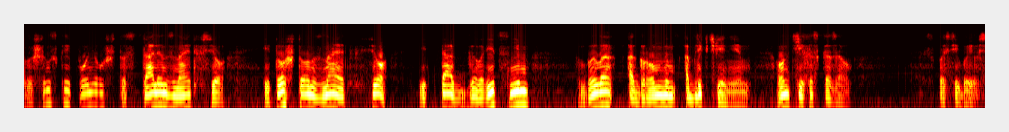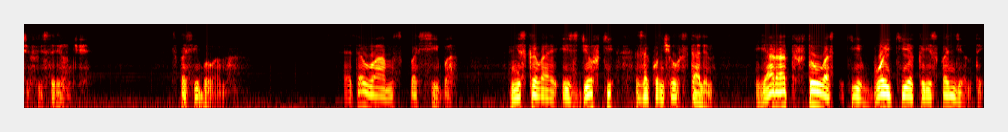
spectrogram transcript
Вышинский понял, что Сталин знает все, и то, что он знает все и так говорит с ним, было огромным облегчением. Он тихо сказал, «Спасибо, Иосиф Виссарионович. Спасибо вам». «Это вам спасибо». Не скрывая издевки, закончил Сталин. «Я рад, что у вас такие бойкие корреспонденты.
